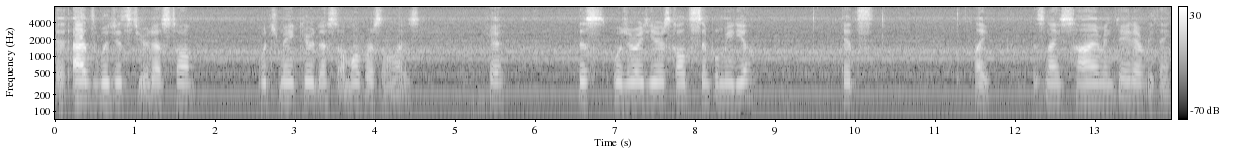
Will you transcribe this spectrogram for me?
it adds widgets to your desktop, which make your desktop more personalized. Okay, this widget right here is called Simple Media. It's like this nice time and date everything.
